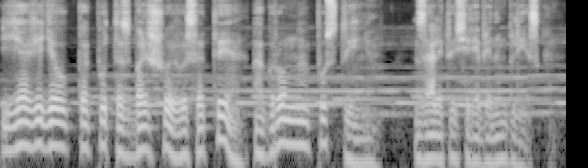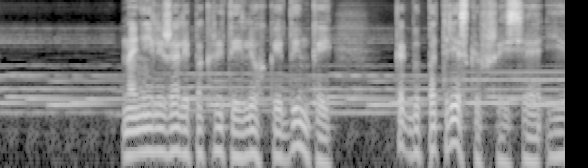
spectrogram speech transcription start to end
Я видел, как будто с большой высоты, огромную пустыню, залитую серебряным блеском. На ней лежали покрытые легкой дымкой, как бы потрескавшиеся и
